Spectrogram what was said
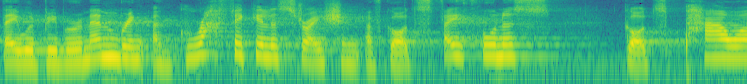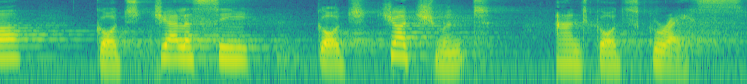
they would be remembering a graphic illustration of God's faithfulness, God's power, God's jealousy, God's judgment, and God's grace.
